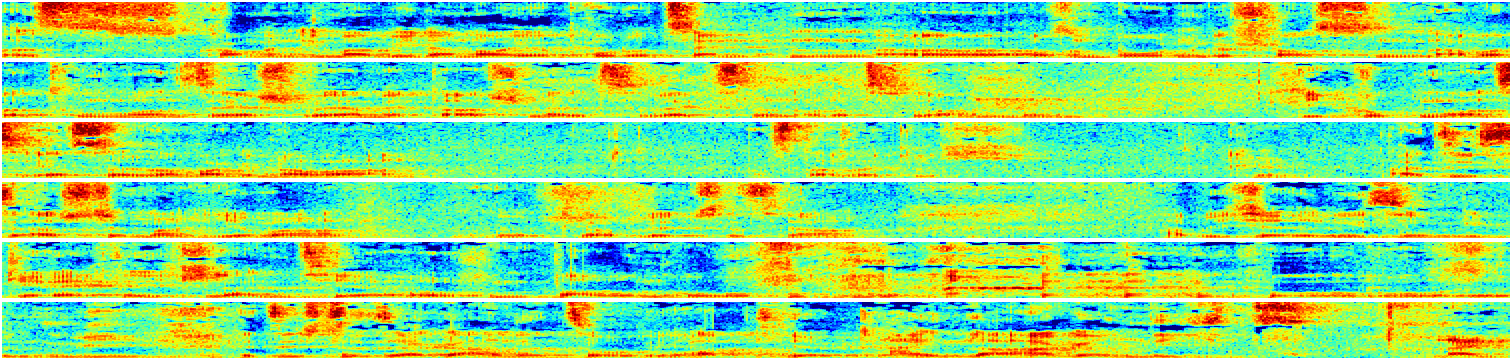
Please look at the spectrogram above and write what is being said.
Äh, es kommen immer wieder neue Produzenten aus dem Boden geschossen, aber da tun wir uns sehr schwer mit, da schnell zu wechseln oder zu handeln die gucken wir uns erst selber mal genauer an, was da wirklich. Okay. Als ich das erste Mal hier war, ich glaube letztes Jahr, habe ich ja irgendwie so gerechnet, ich lande hier auf dem Bauernhof, wo, wo, irgendwie, jetzt ist das ja gar nicht so, ihr habt hier kein Lager, nichts. Nein.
